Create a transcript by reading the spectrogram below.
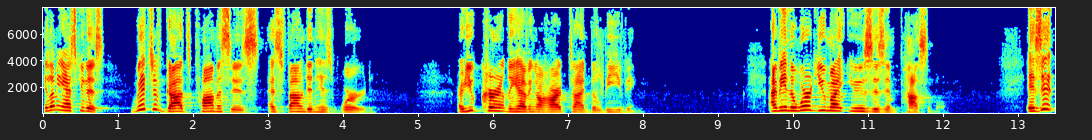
Hey, let me ask you this. Which of God's promises, as found in His Word, are you currently having a hard time believing? I mean, the word you might use is impossible. Is it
